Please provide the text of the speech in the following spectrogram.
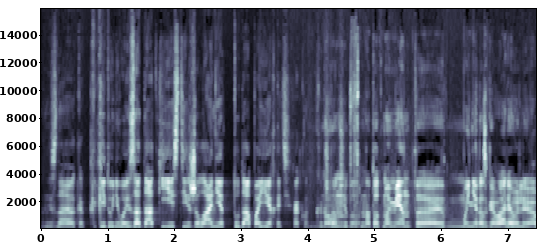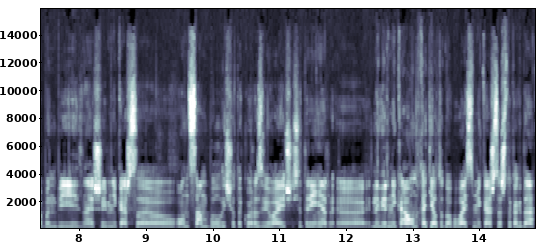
не знаю, как, какие-то у него и задатки есть, и желание туда поехать. Как он, как ну, вообще было? На тот момент э, мы не разговаривали об NBA, знаешь, и мне кажется, он сам был еще такой развивающийся тренер. Э, наверняка он хотел туда попасть. Мне кажется, что когда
